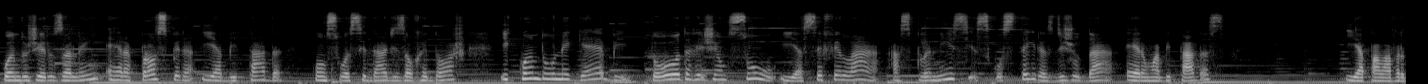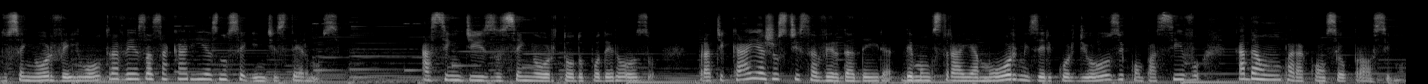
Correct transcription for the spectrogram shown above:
quando Jerusalém era próspera e habitada, com suas cidades ao redor, e quando o Negueb, toda a região sul, e a Cefelá, as planícies costeiras de Judá, eram habitadas? E a palavra do Senhor veio outra vez a Zacarias nos seguintes termos: Assim diz o Senhor Todo-Poderoso: Praticai a justiça verdadeira, demonstrai amor misericordioso e compassivo, cada um para com seu próximo.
